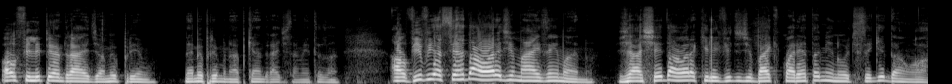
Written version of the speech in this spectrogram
Ó, o Felipe Andrade, ó, meu primo. Não é meu primo, não, é porque é Andrade também, tô usando. Ao vivo ia ser da hora demais, hein, mano. Já achei da hora aquele vídeo de bike 40 minutos, seguidão, ó.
